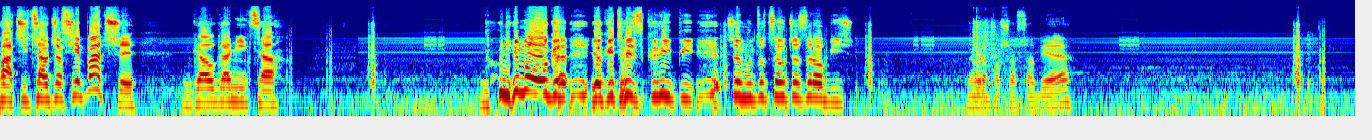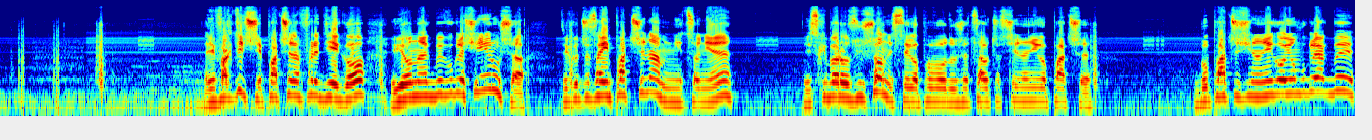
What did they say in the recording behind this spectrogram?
Patrz i cały czas się patrzy Gałganica No nie mogę! Jakie to jest creepy! Czemu to cały czas robisz? Dobra, poszła sobie Ej, faktycznie, patrzę na Frediego i on jakby w ogóle się nie rusza. Tylko czasami patrzy na mnie, co nie? Jest chyba rozjuszony z tego powodu, że cały czas się na niego patrzę. Bo patrzy się na niego i on w ogóle jakby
